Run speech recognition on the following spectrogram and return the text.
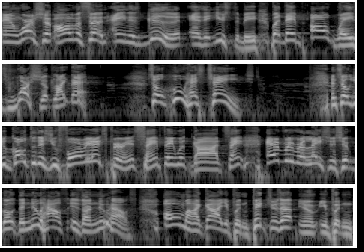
And worship all of a sudden ain't as good as it used to be, but they've always worshiped like that. So who has changed? And so you go through this euphoria experience, same thing with God, same every relationship go the new house is a new house. Oh my God, you're putting pictures up, you know, you're putting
